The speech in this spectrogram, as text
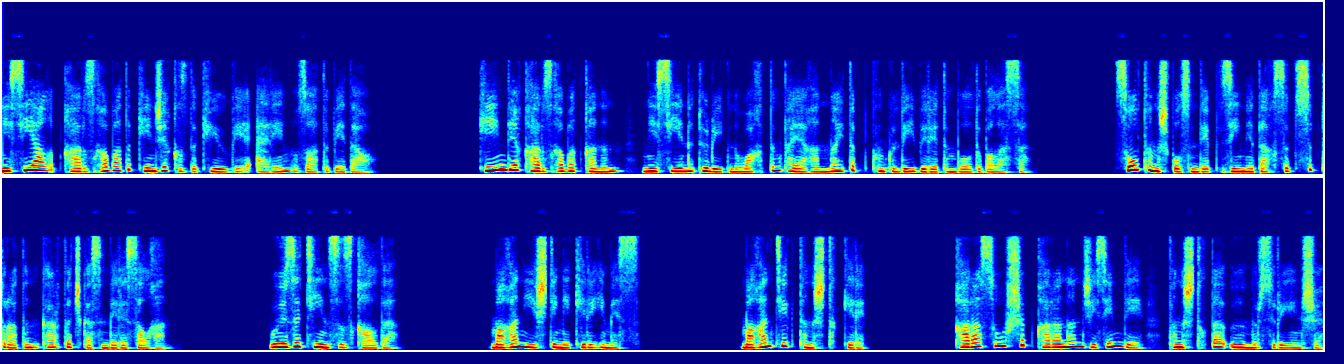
Несие алып қарызға батып кенже қызды күйеуге әрең ұзатып еді ау. Кейін де қарызға батқанын несиені төлейтін уақыттың таяғанын айтып күңкілдей беретін болды баласы. Сол тыныш болсын деп зейнетақысы түсіп тұратын карточкасын бере салған. Өзі тиынсыз қалды. Маған ештеңе керек емес. Маған тек тыныштық керек. Қара су ішіп қара нан жесем де тыныштықта өмір сүрейінші.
